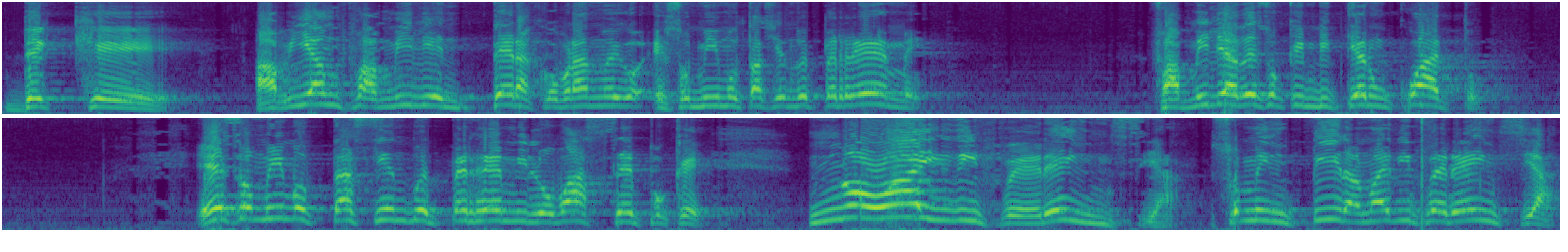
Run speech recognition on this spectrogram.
de que habían familia entera cobrando, eso mismo está haciendo el PRM. Familia de esos que invirtieron cuarto. Eso mismo está haciendo el PRM y lo va a hacer porque no hay diferencia. Eso es mentira, no hay diferencia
